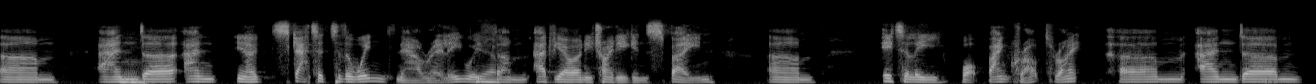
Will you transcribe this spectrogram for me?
mm. um, and mm. uh, and you know scattered to the wind now really with yeah. um, Adveo only trading in Spain, um, Italy what bankrupt right. Um, and um,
